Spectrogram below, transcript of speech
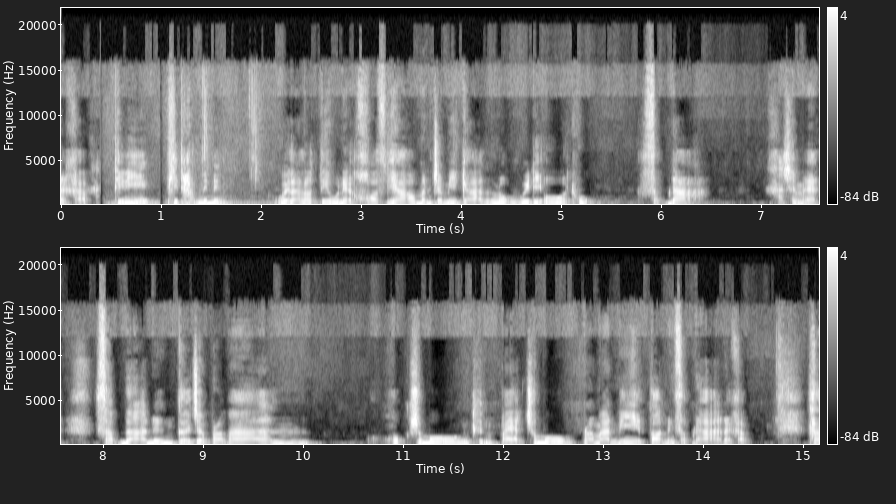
นะครับ ทีนี้พี่ถามนิดนึงเวลาเราติวเนี่ยคอร์สยาวมันจะมีการลงวิดีโอทุกสัปดาห์ค่ะใช่ไหมสัปดาห์หนึ่งก็จะประมาณหกชั่วโมงถึงแปดชั่วโมงประมาณนี้ต่อหนึ่งสัปดาห์นะครับ ถ้า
